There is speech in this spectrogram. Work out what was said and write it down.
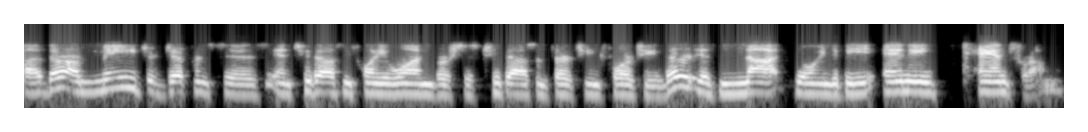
uh, there are major differences in 2021 versus 2013 14. There is not going to be any tantrum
